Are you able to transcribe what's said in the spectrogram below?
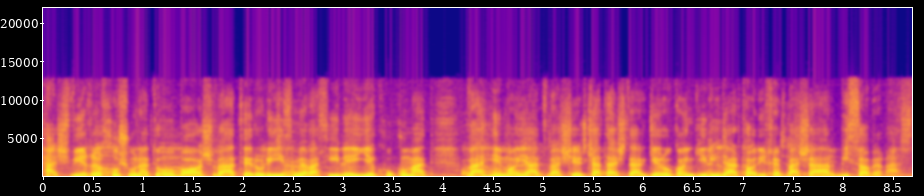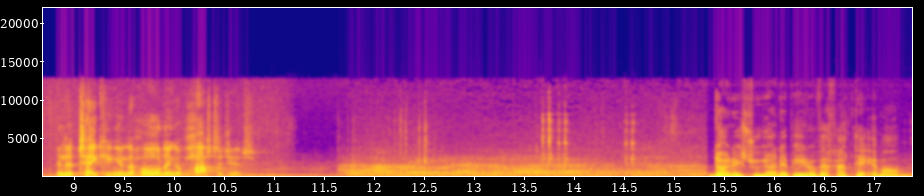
تشویق خشونت اوباش و تروریسم به وسیله یک حکومت و حمایت و شرکتش در گروگانگیری در تاریخ بشر بی سابق است. دانشجویان پیرو خط امام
